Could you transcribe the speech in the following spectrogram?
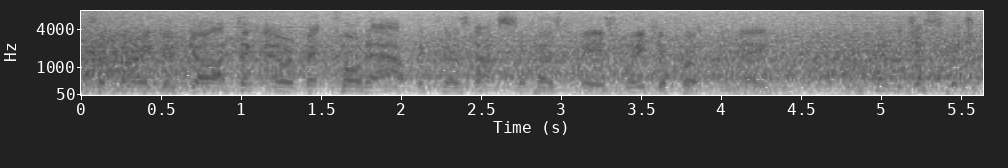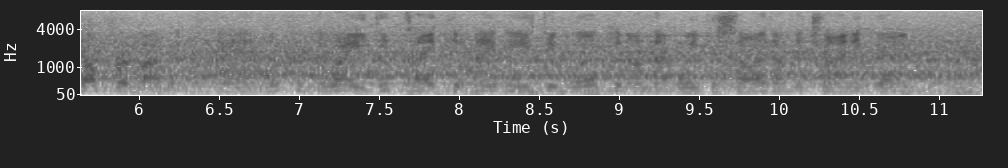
It's a very good goal. I think they were a bit caught out because that's supposed to be his weaker foot and the defender just switched off for a moment. Yeah, look at the way he did take it. Maybe he's been working on that weaker side on the training ground.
